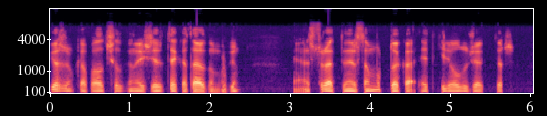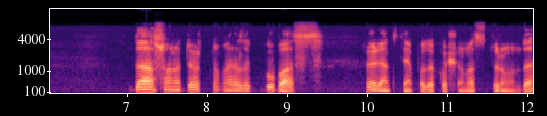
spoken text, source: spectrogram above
gözüm kapalı çılgın ejderi tek atardım bugün. Yani süratlenirse mutlaka etkili olacaktır. Daha sonra 4 numaralı Gubas rölanti tempoda koşulması durumunda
